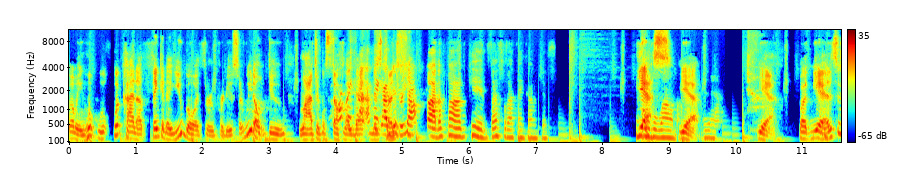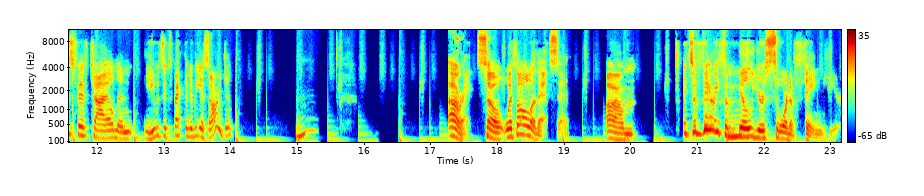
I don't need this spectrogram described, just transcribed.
I mean, what, what kind of thinking are you going through, producer? We don't do logical stuff think, like that I in this country. I'm just shocked by the five kids. That's what I think. I'm just yes, yeah, yeah, yeah. But yeah, this is fifth child, and he was expecting to be a sergeant. Mm-hmm. All right. So with all of that said, um, it's a very familiar sort of thing here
